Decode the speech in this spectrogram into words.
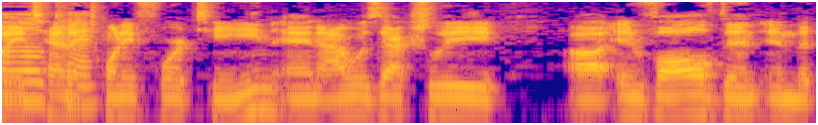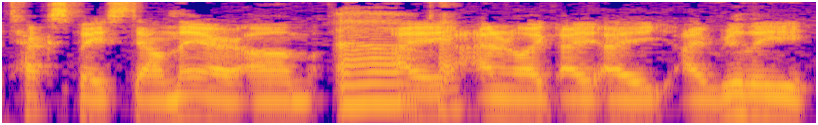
2010 okay. to 2014, and I was actually uh, involved in, in the tech space down there. Um, oh, okay. I, I don't know, like I, I, I really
